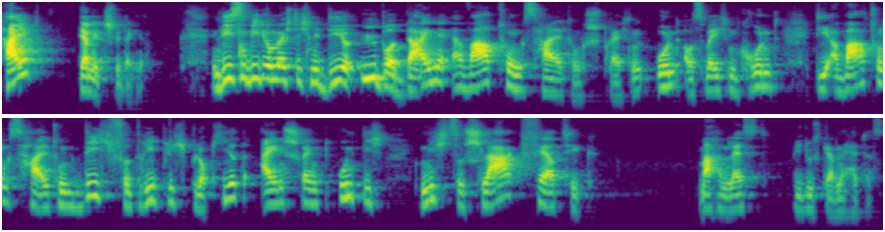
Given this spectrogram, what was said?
Hi, der Mitschwitter hier. In diesem Video möchte ich mit dir über deine Erwartungshaltung sprechen und aus welchem Grund die Erwartungshaltung dich vertrieblich blockiert, einschränkt und dich nicht so schlagfertig machen lässt, wie du es gerne hättest.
